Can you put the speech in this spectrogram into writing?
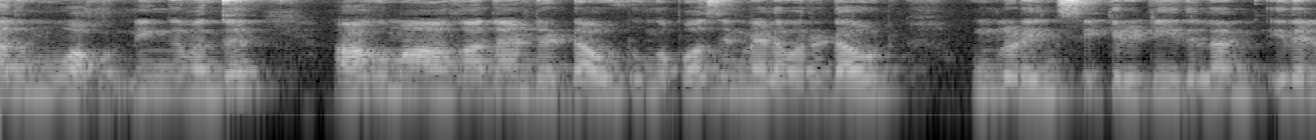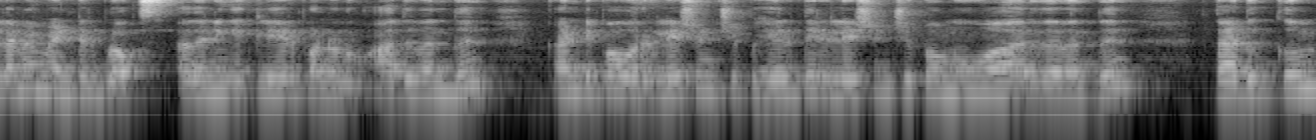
அது மூவ் ஆகும். நீங்கள் வந்து ஆகுமா ஆகாதான்ற டவுட் உங்கள் பர்சன் மேலே ஒரு டவுட் உங்களோட இன்செக்யூரிட்டி இதெல்லாம் இது எல்லாமே மென்டல் பிளாக்ஸ் அதை நீங்கள் கிளியர் பண்ணணும். அது வந்து கண்டிப்பாக ஒரு ரிலேஷன்ஷிப் ஹெல்தி ரிலேஷன்ஷிப்பாக மூவ் ஆகிறது வந்து தடுக்கும்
